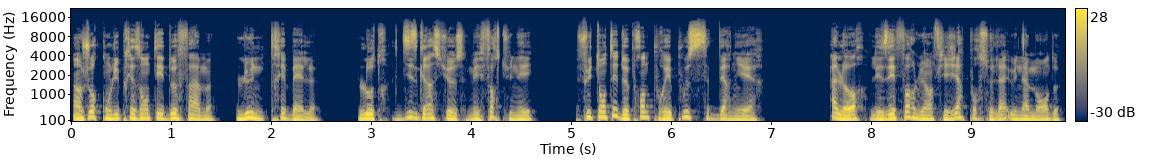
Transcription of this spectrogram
un jour qu'on lui présentait deux femmes, l'une très belle, l'autre disgracieuse mais fortunée, fut tenté de prendre pour épouse cette dernière. Alors, les efforts lui infligèrent pour cela une amende,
